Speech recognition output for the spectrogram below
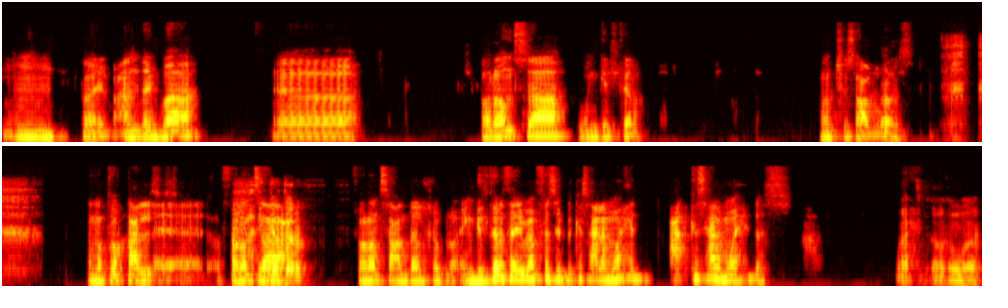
مم. طيب عندك بقى آه فرنسا وإنجلترا. ماتش صعب برضه. فرنسا. أنا أتوقع ال- فرنسا صح آه، فرنسا إنجلترا. فرنسا عندها الخبرة. إنجلترا تقريبا فازت بكأس عالم واحد ع- كأس عالم واحد بس. واحد آه. هو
